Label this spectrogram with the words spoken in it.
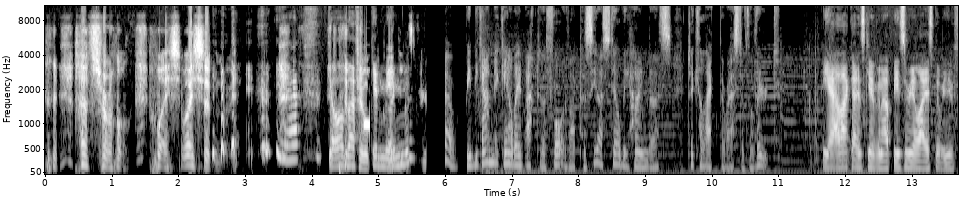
After all, why sh- why shouldn't we? yeah? God, that Build fucking like meme. So, we began making our way back to the fort with our pursuer still behind us to collect the rest of the loot. Yeah, that guy's given up. He's realised that we've.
